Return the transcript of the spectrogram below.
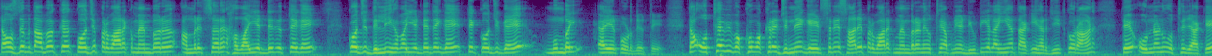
ਤਾਂ ਉਸ ਦੇ ਮੁਤਾਬਕ ਕੁਝ ਪਰਿਵਾਰਕ ਮੈਂਬਰ ਅੰਮ੍ਰਿਤਸਰ ਹਵਾਈ ਅੱਡੇ ਦੇ ਉੱਤੇ ਗਏ। ਕੁਝ ਦਿੱਲੀ ਹਵਾਈ ਅੱਡੇ ਤੇ ਗਏ ਤੇ ਕੁਝ ਗਏ ਮੁੰਬਈ 에ਅਰਪੋਰਟ ਦੇ ਉੱਤੇ। ਤਾਂ ਉੱਥੇ ਵੀ ਵੱਖੋ ਵੱਖਰੇ ਜਿੰਨੇ ਗੇਟਸ ਨੇ, ਸਾਰੇ ਪਰਿਵਾਰਕ ਮੈਂਬਰਾਂ ਨੇ ਉੱਥੇ ਆਪਣੀਆਂ ਡਿਊਟੀਆਂ ਲਾਈਆਂ ਤਾਂ ਕਿ ਹਰਜੀਤ ਕੌਰ ਆਣ ਤੇ ਉਹਨਾਂ ਨੂੰ ਉੱਥੇ ਜਾ ਕੇ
